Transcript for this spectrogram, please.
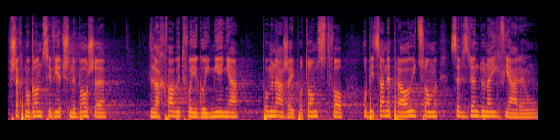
Wszechmogący wieczny Boże, dla chwały Twojego imienia pomnażaj potomstwo obiecane praojcom ze względu na ich wiarę.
